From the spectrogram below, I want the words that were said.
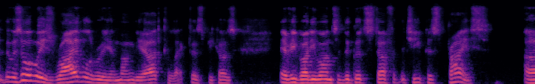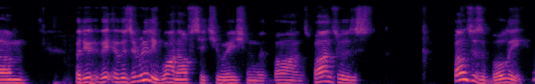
there was always rivalry among the art collectors because everybody wanted the good stuff at the cheapest price. Um, but it, it was a really one-off situation with Barnes. Barnes was Barnes was a bully.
